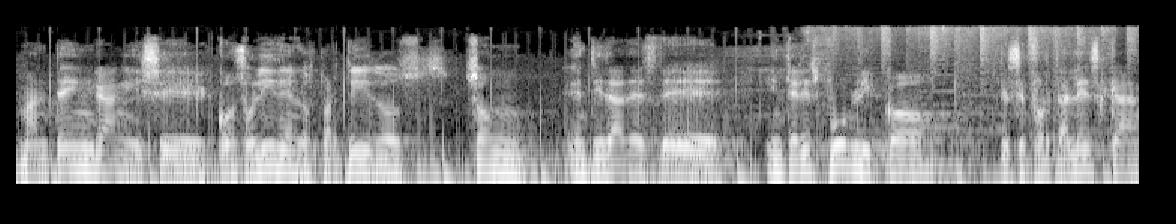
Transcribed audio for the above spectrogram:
mantengan y se consoliden los partidos. Son entidades de interés público que se fortalezcan,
